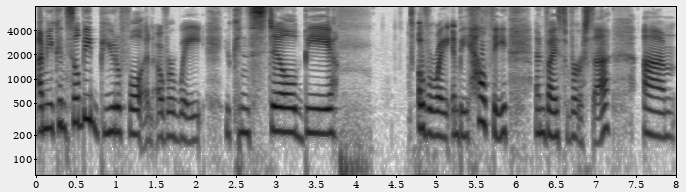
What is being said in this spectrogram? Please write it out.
um, you can still be beautiful and overweight. You can still be overweight and be healthy, and vice versa. Um,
